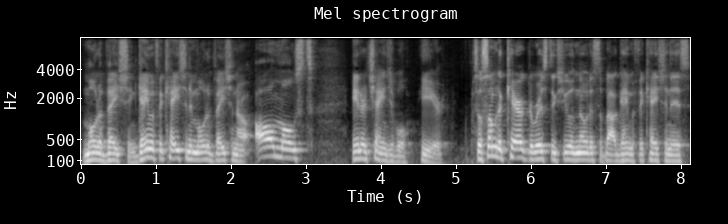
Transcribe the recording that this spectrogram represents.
motivation. Gamification and motivation are almost interchangeable here. So some of the characteristics you'll notice about gamification is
